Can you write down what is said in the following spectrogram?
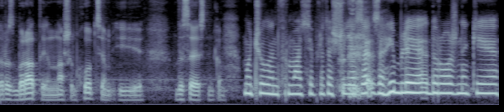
розбирати нашим хлопцям і ДССникам. Ми чули інформацію про те, що є загиблі дорожники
